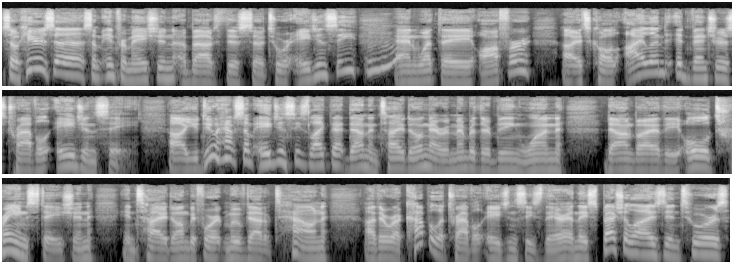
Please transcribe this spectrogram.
So here's uh, some information about this uh, tour agency mm -hmm. and what they offer. Uh, it's called Island Adventures Travel Agency. You do have some agencies like that down in Taidong. I remember there being one down by the old train station in Taidong before it moved out of town. there were a couple of travel agencies there, and they specialized in tours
